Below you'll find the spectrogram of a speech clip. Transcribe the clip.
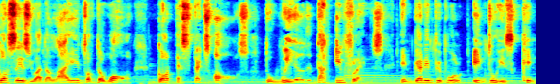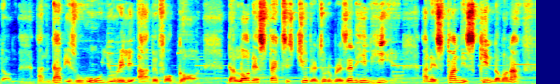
God says you are the light of the world. God expects us to wield that influence in getting people into his kingdom. And that is who you really are before God. The Lord expects his children to represent him here and expand his kingdom on earth.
